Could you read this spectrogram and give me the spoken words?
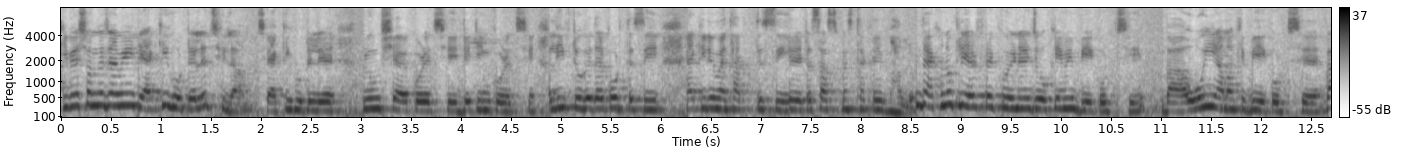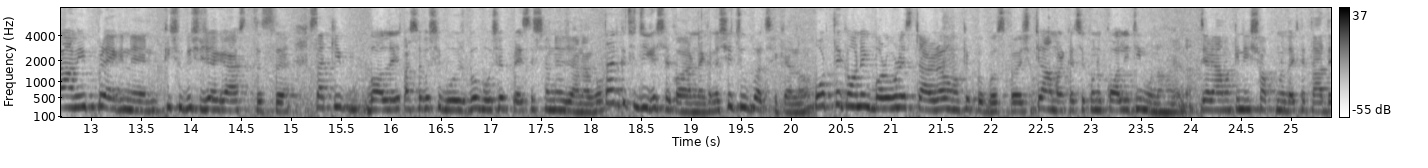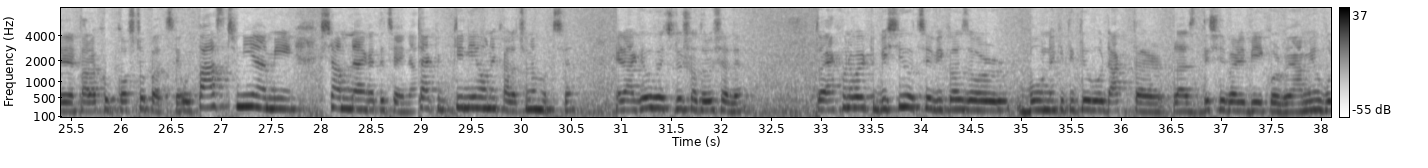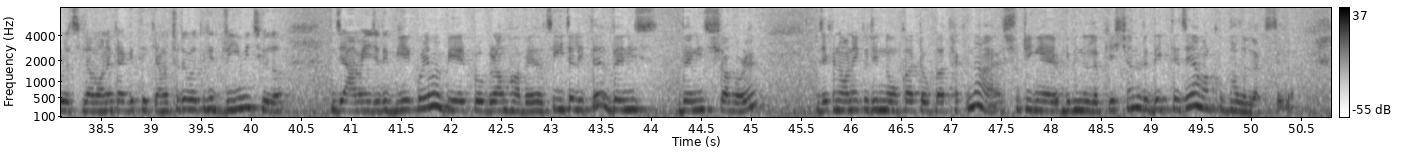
সাকিবের সঙ্গে যে আমি একই হোটেলে ছিলাম একই হোটেলে রুম শেয়ার করেছি ডেটিং করেছি লিভ টুগেদার করতেছি, একই রুমে থাকতেছি, এটা সাসপেন্স থাকাই ভালো। কিন্তু এখনও ক্লিয়ারফাই করি নাই যে ওকে আমি বিয়ে করছি, বা ওই আমাকে বিয়ে করছে, বা আমি প্রেগনেন্ট কিছু কিছু জায়গায় আসতেছে। সাকিব বলে, পাশাপাশি বসবো, বসে প্রেসের সামনেও জানাব। তার কিছু জিজ্ঞাসা করার না কেন, সে চুপ আছে কেন? ওর থেকে অনেক বড় বড় স্টাররাও আমাকে প্রপোজ করেছে যে আমার কাছে কোনো কোয়ালিটি মনে হয় না। যারা আমাকে নিয়ে স্বপ্ন দেখে, তাদের, তারা খুব কষ্ট পাচ্ছে। ওই পাস্ট নিয়ে আমি সামনে আগাতে চাই না। সাকিবকে নিয়ে অনেক আলোচনা হচ্ছে। এর আগেও হয়েছিল সতেরো সালে। তো এখন আবার একটু বেশি হচ্ছে বিকজ ওর বউ নাকি তৃতীয় বউ ডাক্তার প্লাস দেশের বাড়ি বিয়ে করবে। আমিও বলেছিলাম অনেক আগে থেকে, আমার ছোটোবেলা থেকে ড্রিমই ছিল যে আমি যদি বিয়ে করি, আমার বিয়ের প্রোগ্রাম হবে হচ্ছে ইটালিতে ভেনিস ভেনিস শহরে, যেখানে অনেক যে নৌকা টোকা থাকে না শুটিংয়ের বিভিন্ন লোকেশন ওটা দেখতে যেয়ে আমার খুব ভালো লাগছিল।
